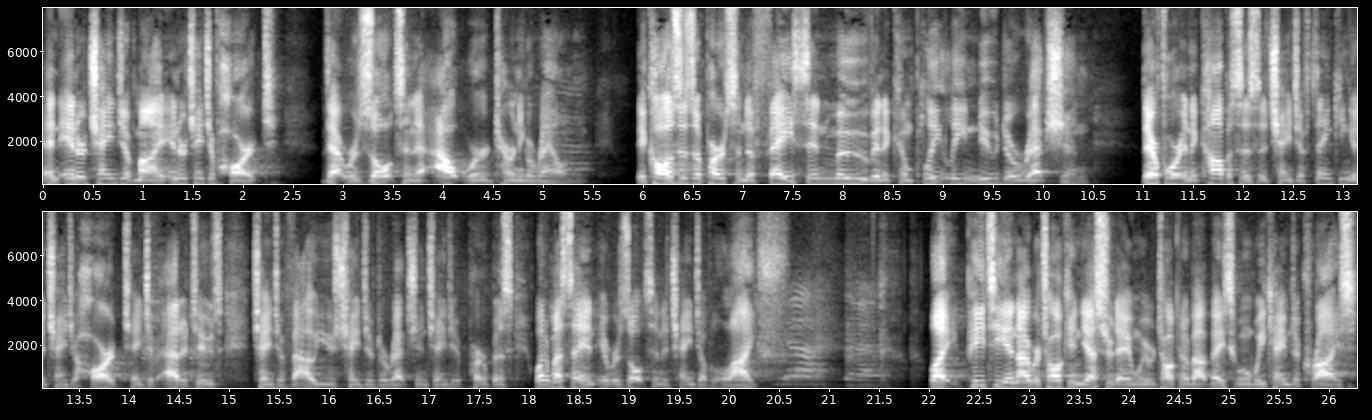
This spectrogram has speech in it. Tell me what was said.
an interchange of mind interchange of heart that results in an outward turning around. It causes a person to face and move in a completely new direction. Therefore, it encompasses a change of thinking, a change of heart, change of attitudes, change of values, change of direction, change of purpose. What am I saying? It results in a change of life. Like PT and I were talking yesterday, and we were talking about basically when we came to Christ,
